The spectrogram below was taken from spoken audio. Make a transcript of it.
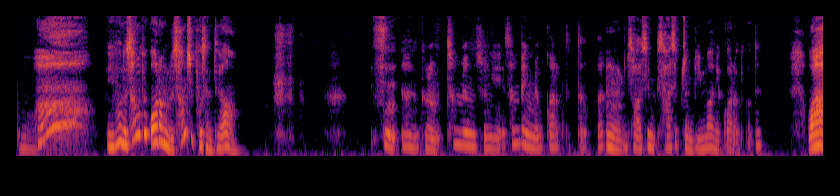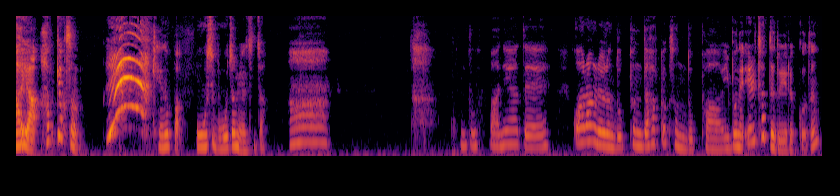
오. 이번에 상표 과랑률 30%야. 신, 한 그럼 1000명 중에 300명 꽈락 됐다는 거야? 응, 40, 40점 미만이 과락이거든. 와, 야, 합격선. 개높아. 55점이야, 진짜. 아, 공부 많이 해야 돼. 과락률은 높은데 합격선 높아. 이번에 1차 때도 이랬거든.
